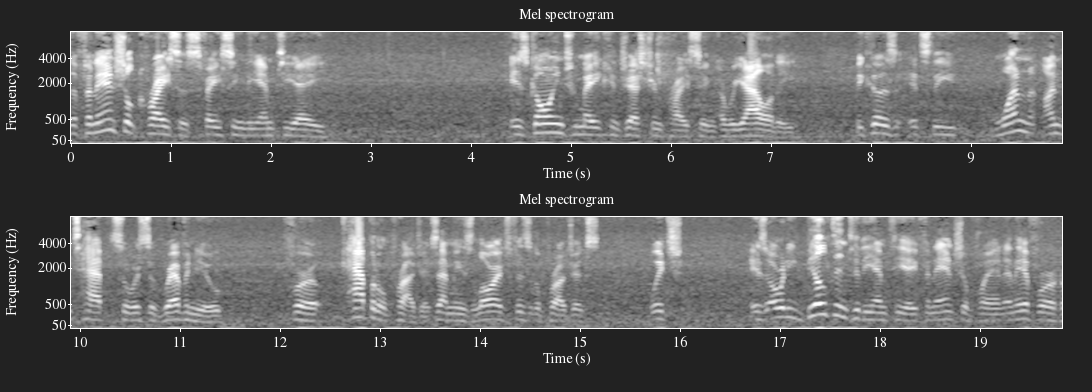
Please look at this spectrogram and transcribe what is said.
The financial crisis facing the MTA is going to make congestion pricing a reality because it's the one untapped source of revenue for capital projects. That means large physical projects, which is already built into the MTA financial plan, and therefore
